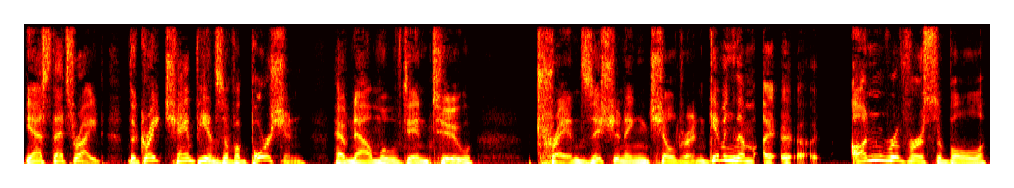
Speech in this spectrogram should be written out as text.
Yes, that's right. The great champions of abortion have now moved into transitioning children, giving them uh, uh, unreversible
